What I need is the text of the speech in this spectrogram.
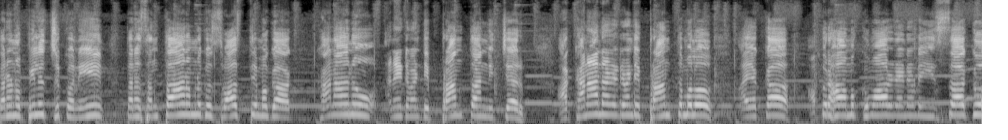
తనను పిలుచుకొని తన సంతానమునకు స్వాస్థ్యముగా కనాను అనేటువంటి ప్రాంతాన్ని ఇచ్చారు. ఆ కనాన్ అనేటువంటి ప్రాంతములో ఆ యొక్క అబ్రహాము కుమారుడైనటువంటి ఇస్సాకు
